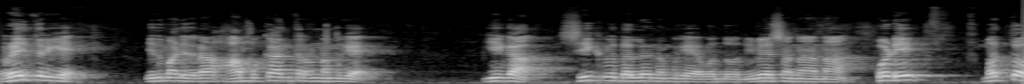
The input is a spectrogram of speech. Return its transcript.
ರೈತರಿಗೆ ಇದು ಮಾಡಿದ್ರ ಆ ಮುಖಾಂತರ ನಮಗೆ ಈಗ ಶೀಘ್ರದಲ್ಲೇ ನಮಗೆ ಒಂದು ನಿವೇಶನನ ಕೊಡಿ. ಮತ್ತು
